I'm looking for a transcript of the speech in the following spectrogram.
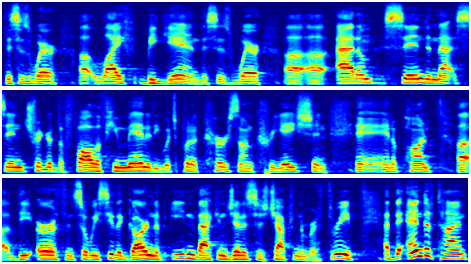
This is where uh, life began. This is where uh, uh Adam sinned, and that sin triggered the fall of humanity, which put a curse on creation and, and upon uh, the earth. And so we see the Garden of Eden back in Genesis chapter number three. At the end of time,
